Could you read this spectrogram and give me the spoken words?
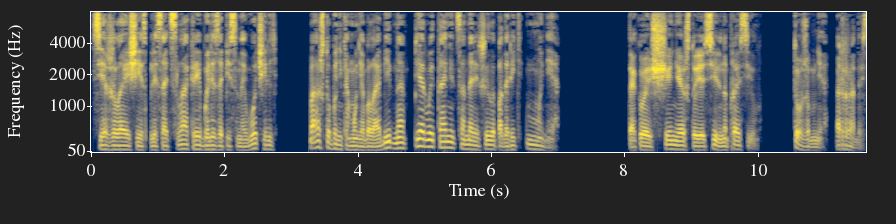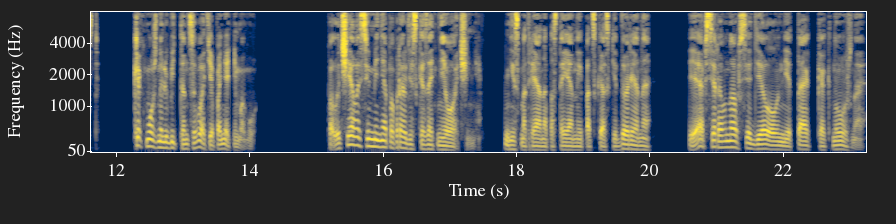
Все желающие сплясать с лакри были записаны в очередь, а чтобы никому не было обидно, первый танец она решила подарить мне. Такое ощущение, что я сильно просил. Тоже мне радость. Как можно любить танцевать, я понять не могу. Получалось у меня, по правде сказать, не очень. Несмотря на постоянные подсказки Дориана, я все равно все делал не так, как нужно.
